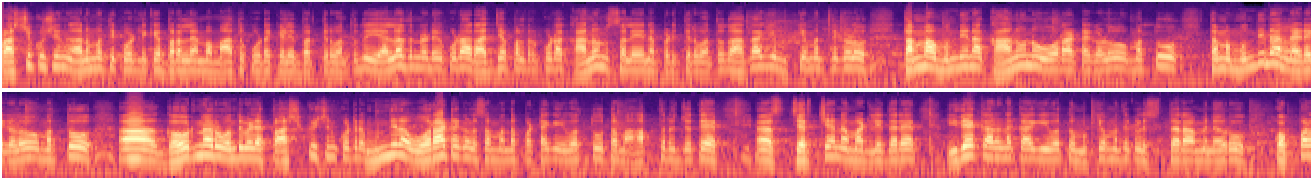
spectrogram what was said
ಪ್ರಾಸಿಕ್ಯೂಷನ್ಗೆ ಅನುಮತಿ ಕೊಡಲಿಕ್ಕೆ ಬರಲ್ಲ ಎಂಬ ಮಾತು ಕೂಡ ಕೇಳಿ ಬರ್ತಿರುವಂಥದ್ದು ಎಲ್ಲದರ ನಡುವೆ ಕೂಡ ರಾಜ್ಯಪಾಲರು ಕೂಡ ಕಾನೂನು ಸಲಹೆಯನ್ನು ಪಡಿತಿರುವಂಥದ್ದು ಹಾಗಾಗಿ ಮುಖ್ಯಮಂತ್ರಿಗಳು ತಮ್ಮ ಮುಂದಿನ ಕಾನೂನು ಹೋರಾಟಗಳು ಮತ್ತು ತಮ್ಮ ಮುಂದಿನ ನಡೆಗಳು ಮತ್ತು ಗವರ್ನರ್ ಒಂದು ವೇಳೆ ಪ್ರಾಸಿಕ್ಯೂಷನ್ ಕೊಟ್ಟರೆ ಮುಂದಿನ ಹೋರಾಟಗಳು ಸಂಬಂಧಪಟ್ಟಾಗ ಇವತ್ತು ತಮ್ಮ ಆಪ್ತರ ಜೊತೆ ಚರ್ಚೆಯನ್ನು ಮಾಡಲಿದ್ದಾರೆ. ಇದೇ ಕಾರಣಕ್ಕಾಗಿ ಇವತ್ತು ಮುಖ್ಯಮಂತ್ರಿಗಳು ಸಿದ್ದರಾಮಯ್ಯನವರು ಕೊಪ್ಪಳ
